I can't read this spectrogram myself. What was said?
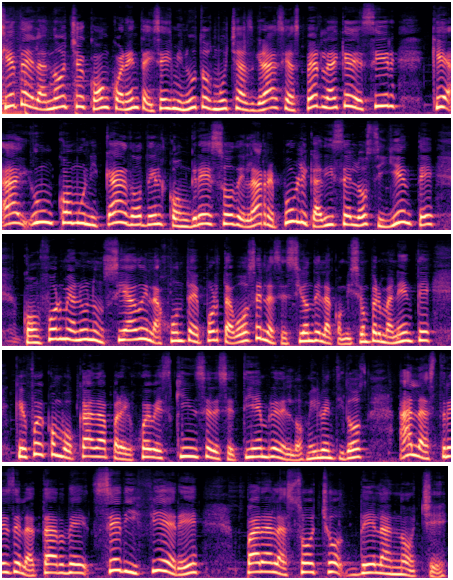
7 de la noche con 46 minutos. Muchas gracias, Perla. Hay que decir que hay un comunicado del Congreso de la República. Dice lo siguiente, conforme a lo anunciado en la Junta de Portavoces, la sesión de la Comisión Permanente que fue convocada para el jueves 15 de septiembre del 2022 a las 3 de la tarde se difiere para las 8 de la noche.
